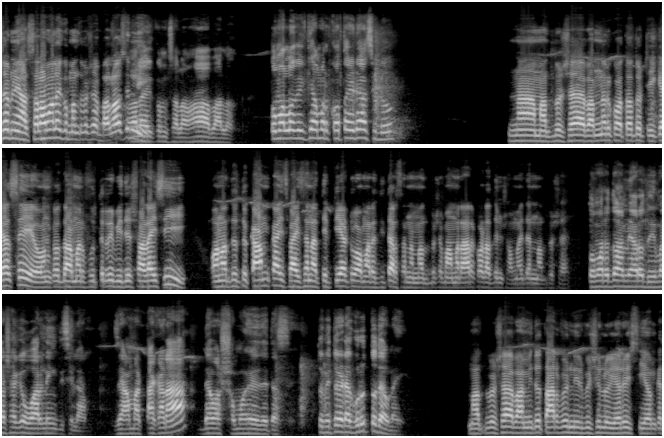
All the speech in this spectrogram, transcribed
সাহেব নি আসসালামু আলাইকুম সাহেব। ভালো আছেন নি? ওয়ালাইকুম সালাম। হ্যাঁ ভালো। তোমার লগে কি আমার কথা এটা ছিল না মাদবর সাহেব আপনার কথা তো ঠিক আছে। অন কথা আমার পুত্রের বিদেশ পাঠাইছি ওনাদের তো কাম কাজ পাইছে না টিয়াটু আমার দিতারছে না। মাদবর সাহেব আমার আর কটা দিন সময় দেন মাদবর সাহেব। তোমার তো আমি আরও দুই মাস আগে ওয়ার্নিং দিছিলাম। যে আমার টাকাটা দেওয়ার সময় হয়ে যেতেছে তুমি তো এটা গুরুত্ব দাও নাই। মাদবর সাহেব আমি তো তারপর নির্বিষয় লইয়া রইছি। অনকা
